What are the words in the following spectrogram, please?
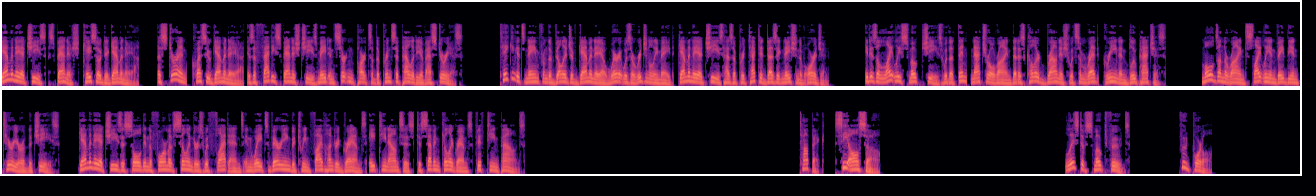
Gamonéu cheese Spanish, queso de Gamonea. Asturian, queso Gamonéu is a fatty Spanish cheese made in certain parts of the Principality of Asturias. Taking its name from the village of Gamonéu where it was originally made, Gamonéu cheese has a protected designation of origin. It is a lightly smoked cheese with a thin, natural rind that is colored brownish with some red, green and blue patches. Molds on the rind slightly invade the interior of the cheese. Gamonéu cheese is sold in the form of cylinders with flat ends in weights varying between 500 grams 18 ounces to 7 kilograms 15 pounds. Topic. See also. List of smoked foods. Food portal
